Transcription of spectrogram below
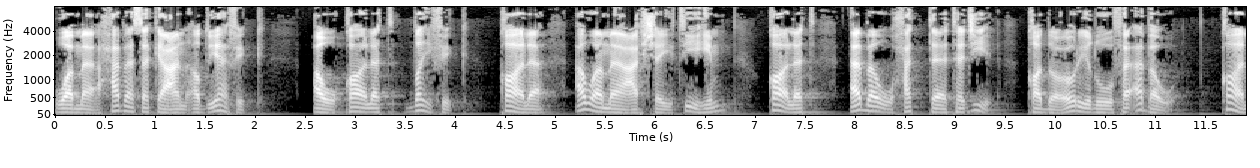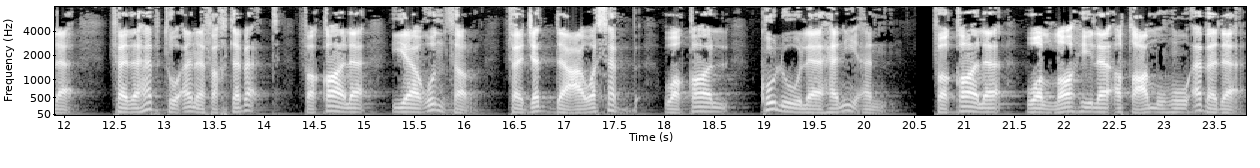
وما حبسك عن أضيافك؟ أو قالت ضيفك قال أو ما عشيتيهم؟ قالت أبوا حتى تجيء قد عرضوا فأبوا. قال فذهبت أنا فاختبأت. فقال يا غنثر. فجدع وسب وقال كلوا لا هنيئا. فقال والله لا أطعمه أبدا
